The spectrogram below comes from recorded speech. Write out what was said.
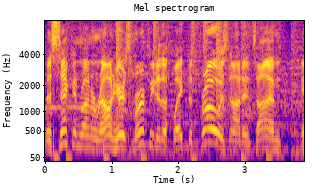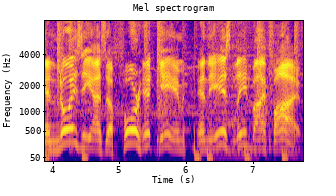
The second run around. Here's Murphy to the plate. The throw is not in time. And Neuse has a four hit game, and the A's lead by five.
